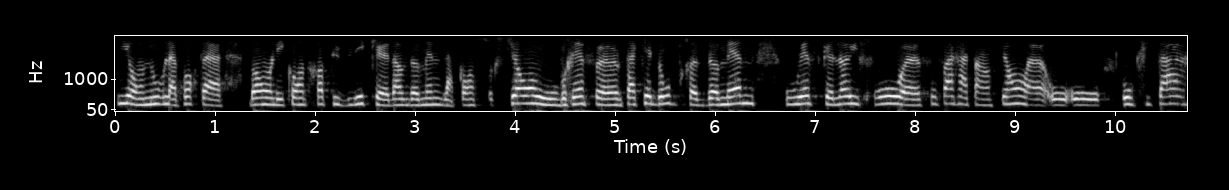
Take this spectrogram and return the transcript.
si on ouvre la porte à bon les contrats publics euh, dans le domaine de la construction ou bref un paquet d'autres domaines où est-ce que là il faut euh, faut faire attention aux, aux, critères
